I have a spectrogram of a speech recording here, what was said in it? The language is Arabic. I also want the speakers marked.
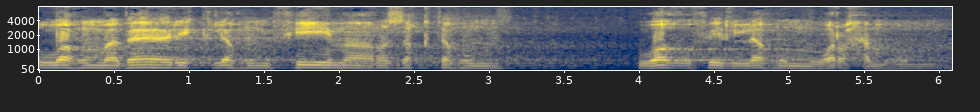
Speaker 1: اللهم بارك لهم فيما رزقتهم واغفر لهم وارحمهم.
